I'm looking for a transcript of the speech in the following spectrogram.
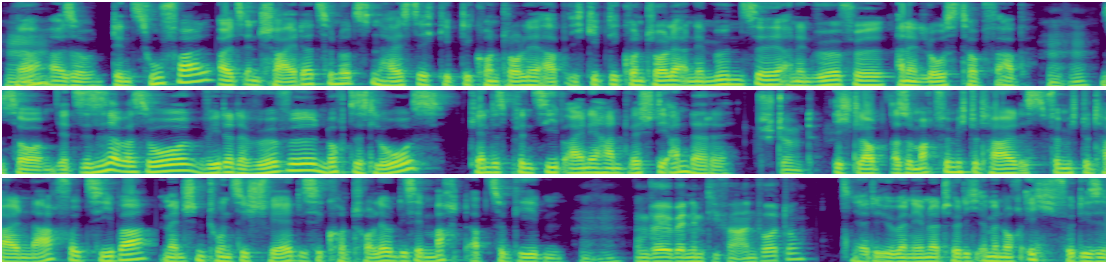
Mhm. Ja, also den Zufall als Entscheider zu nutzen, heißt, ich gebe die Kontrolle ab. Ich gebe die Kontrolle an eine Münze, an den Würfel, an den Lostopf ab. Mhm. So, jetzt ist es aber so, weder der Würfel noch das Los kennt das Prinzip, eine Hand wäscht die andere. Stimmt. Ich glaube, also macht für mich total, ist für mich total nachvollziehbar. Menschen tun sich schwer, diese Kontrolle und diese Macht abzugeben. Mhm. Und wer übernimmt die Verantwortung? Ja, die übernehmen natürlich immer noch ich für diese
